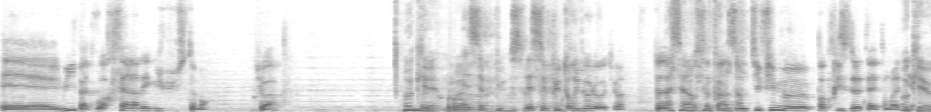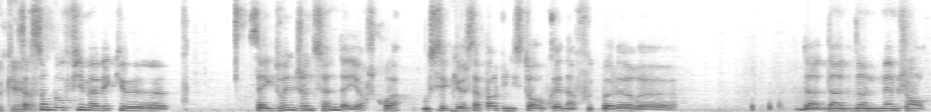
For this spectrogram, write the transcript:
Et lui, il va devoir faire avec justement, tu vois. Ok. bah, et c'est plutôt rigolo, tu vois. Ah, c'est un petit film euh, pas prise de tête, on va dire. Ça ressemble au film avec. euh, c'est avec Dwayne Johnson d'ailleurs, je crois, où c'est que ça parle d'une histoire vraie d'un footballeur euh, d'un- même genre.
